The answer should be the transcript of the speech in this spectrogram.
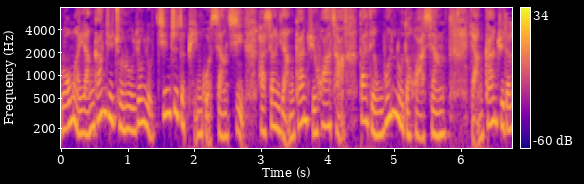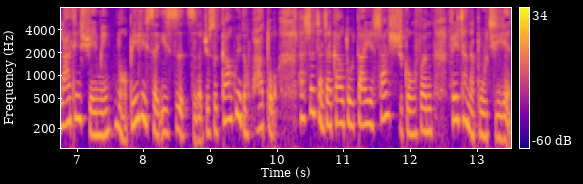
罗马洋甘菊纯露拥有精致的苹果香气，它像洋甘菊花茶，带点温柔的花香。洋甘菊的拉丁学名 nobilis 意思，指的就是高贵的花朵。它生长在高度大约三十公分，非常的不起眼。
